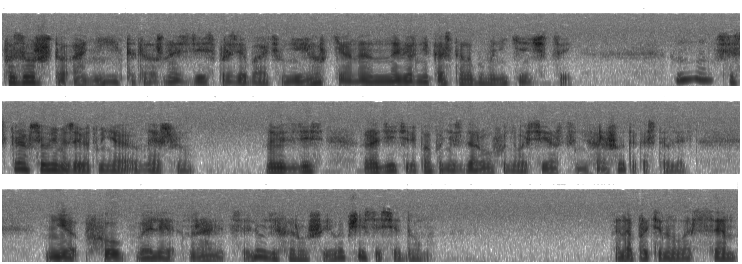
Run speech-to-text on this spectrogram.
Позор, что Анита должна здесь прозябать. В Нью-Йорке она наверняка стала бы манекенщицей. Ну, сестра все время зовет меня в Нэшвилл. Но ведь здесь родители, папа нездоров, у него сердце, нехорошо так оставлять. Мне в Хоуп-Вэлли нравится, люди хорошие, и вообще здесь я дома. Она протянула Сэм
